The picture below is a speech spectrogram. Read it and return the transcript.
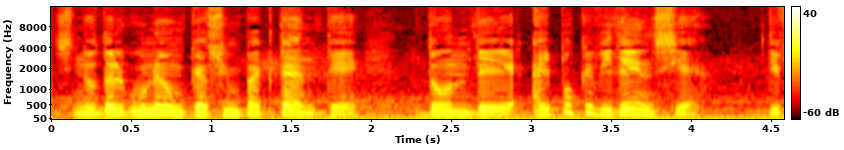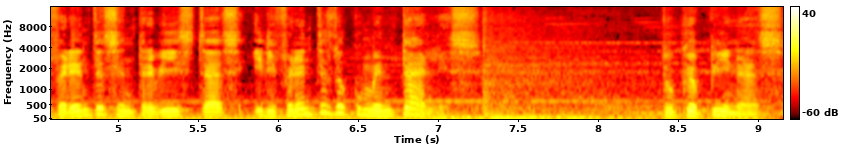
Sin duda alguna un caso impactante donde hay poca evidencia, diferentes entrevistas y diferentes documentales. ¿Tú qué opinas?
